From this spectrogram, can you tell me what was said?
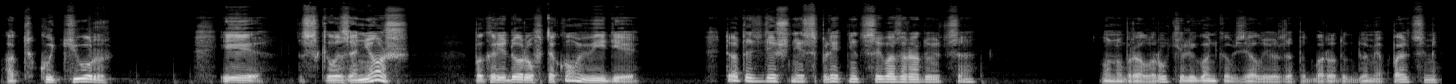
от кутюр и сквозанешь по коридору в таком виде, то-то здешние сплетницы возрадуются. Он убрал руки, легонько взял ее за подбородок двумя пальцами,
